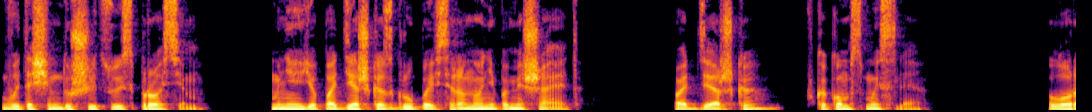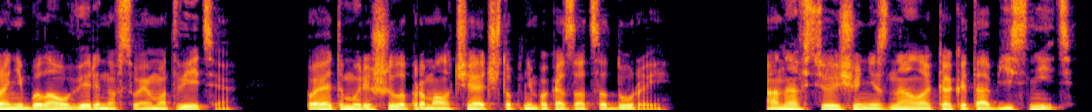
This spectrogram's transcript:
Вытащим душицу и спросим. Мне ее поддержка с группой все равно не помешает. Поддержка? В каком смысле? Лора не была уверена в своем ответе, поэтому решила промолчать, чтобы не показаться дурой. Она все еще не знала, как это объяснить,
